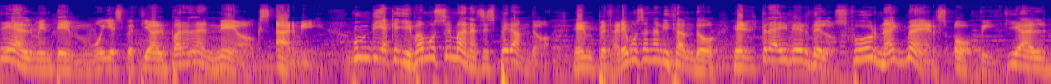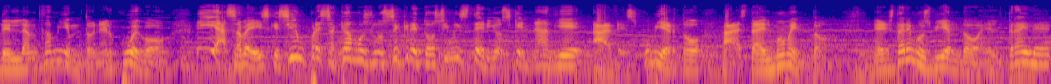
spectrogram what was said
realmente muy especial para la Neox Army un día que llevamos semanas esperando. Empezaremos analizando el tráiler de los Four Nightmares, oficial del lanzamiento en el juego. Y ya sabéis que siempre sacamos los secretos y misterios que nadie ha descubierto hasta el momento. Estaremos viendo el tráiler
